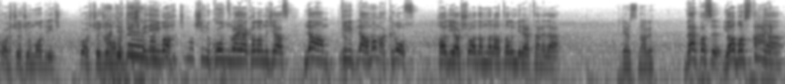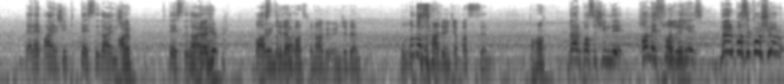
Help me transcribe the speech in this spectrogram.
koş çocuğu Modric. Koş çocuğum Hadi ama be, geçmedi lan eyvah. Şimdi kontraya ya? yakalanacağız. Lam, Filip Lam ama cross. Hadi ya şu adamları atalım birer tane daha. Gidersin abi. Ver pası. Ya bastım Hadi. ya. Ben hep aynı şey. Peste de aynı şey. Abi Peste de aynı. Bastım. önceden da- basacaksın abi önceden. Burada da İki mı? saat önce bassın. Aha. Ver pası şimdi. James Rodriguez. Ver pası koşuyor.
